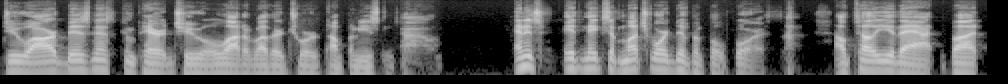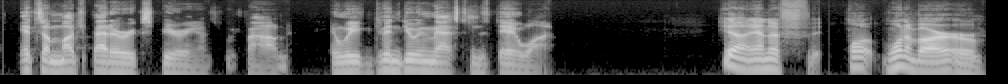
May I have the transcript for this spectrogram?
do our business compared to a lot of other tour companies in town. And it's it makes it much more difficult for us. I'll tell you that, but it's a much better experience we found. And we've been doing that since day one. Yeah, and if one of our or,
